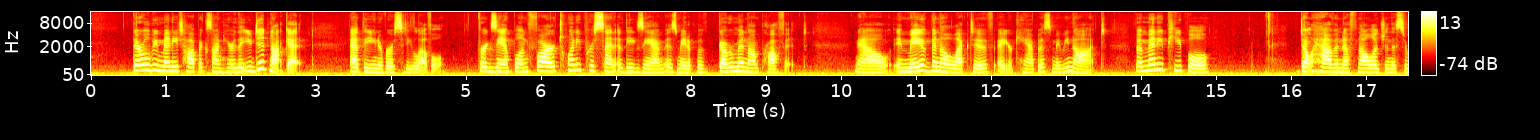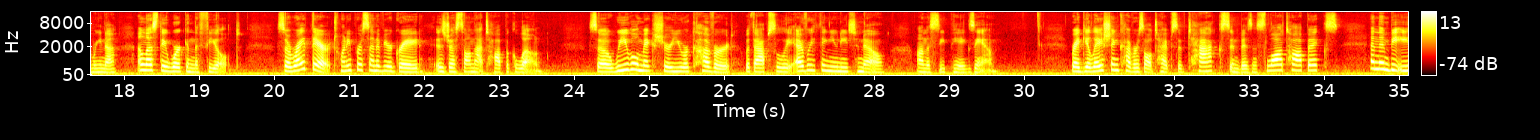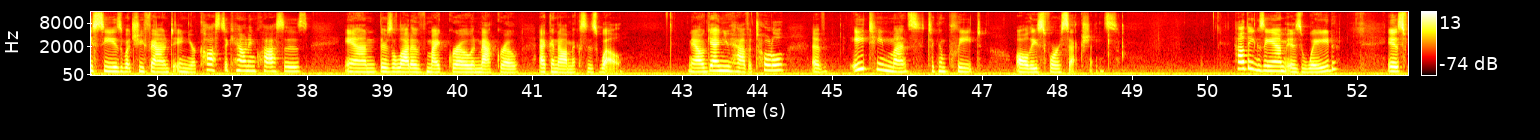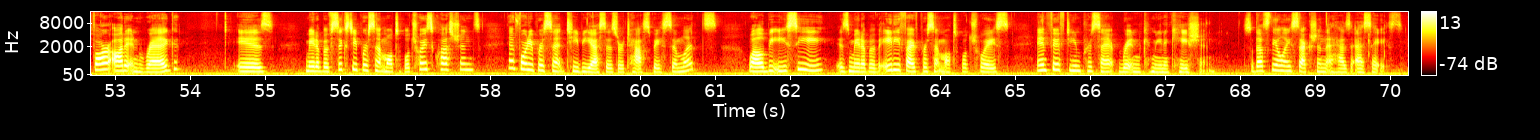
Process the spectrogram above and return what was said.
there will be many topics on here that you did not get at the university level. For example, in FAR, 20% of the exam is made up of government nonprofit. Now, it may have been elective at your campus, maybe not, but many people don't have enough knowledge in this arena unless they work in the field. So right there, 20% of your grade is just on that topic alone. So we will make sure you are covered with absolutely everything you need to know on the CPA exam. Regulation covers all types of tax and business law topics, and then BEC is what you found in your cost accounting classes, and there's a lot of micro and macro economics as well. Now again, you have a total of 18 months to complete all these four sections. How the exam is weighed is FAR Audit and Reg is made up of 60% multiple choice questions and 40% TBSs or task-based simlets, while BEC is made up of 85% multiple choice and 15% written communication. So that's the only section that has essays.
